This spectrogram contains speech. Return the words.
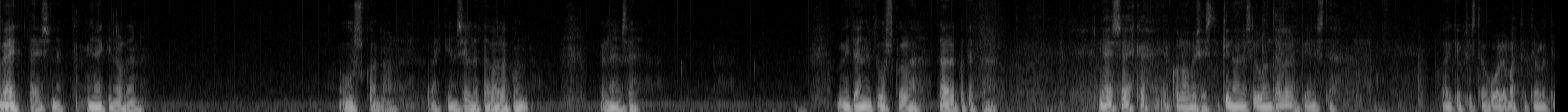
väittäisin, että minäkin olen uskonnollinen, vaikka en sillä tavalla kuin yleensä, mitä nyt uskolla tarkoitetaan. Näissä ehkä ekonomisestikin aina silloin tällöin pienistä vaikeuksista huolimatta te olette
